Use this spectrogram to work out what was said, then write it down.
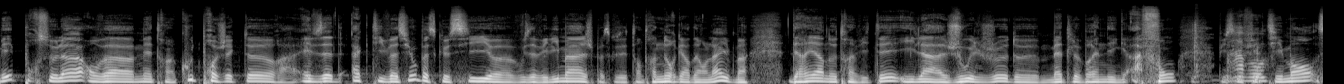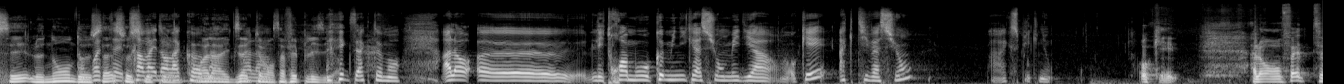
Mais pour cela, on va mettre un coup de projecteur à FZ Activation parce que si euh, vous avez l'image, parce que vous êtes en train de nous regarder en live, ben, derrière notre invité, il a joué le jeu de mettre le branding à fond, puisqu'effectivement, c'est le nom de sa société. Travaille dans la com. Voilà, exactement, voilà. ça fait plaisir. Exactement. Alors, euh, les trois mots communication, média, ok, activation, explique-nous. Ok. Alors en fait,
